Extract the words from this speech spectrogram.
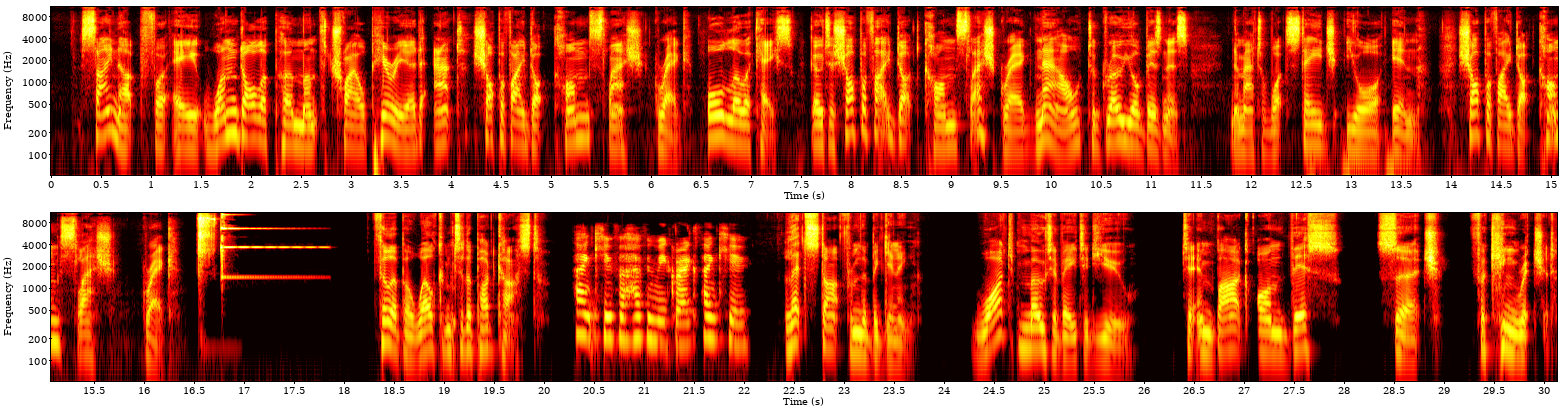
sign up for a $1 per month trial period at shopify.com slash greg all lowercase. Go to shopify.com slash greg now to grow your business no matter what stage you're in. Shopify.com slash greg. Philippa welcome to the podcast. Thank you for having me greg. Thank you. Let's start from the beginning. What motivated you to embark on this search for king richard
